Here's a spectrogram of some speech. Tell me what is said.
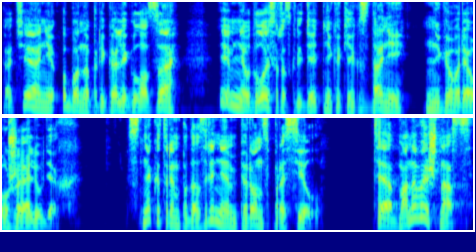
Хотя они оба напрягали глаза, им не удалось разглядеть никаких зданий, не говоря уже о людях. С некоторым подозрением Перрон спросил. «Ты обманываешь нас?»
